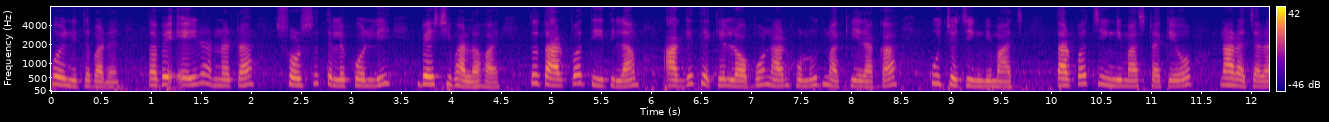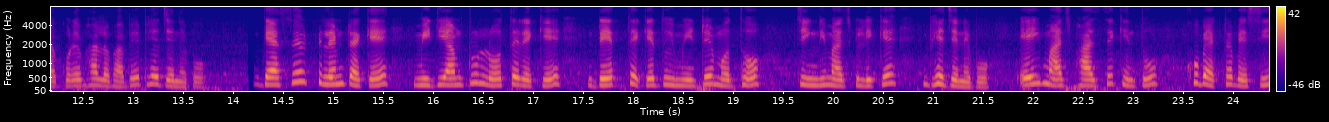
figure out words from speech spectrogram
করে নিতে পারেন, তবে এই রান্নাটা সর্ষের তেলে করলেই বেশি ভালো হয়। তো তারপর দিয়ে দিলাম আগে থেকে লবণ আর হলুদ মাখিয়ে রাখা কুচো চিংড়ি মাছ। তারপর চিংড়ি মাছটাকেও নাড়াচাড়া করে ভালোভাবে ভেজে নেব। গ্যাসের ফ্লেমটাকে মিডিয়াম টু লোতে রেখে দেড় থেকে দুই মিনিটের মধ্যে চিংড়ি মাছগুলিকে ভেজে নেব। এই মাছ ভাজতে কিন্তু খুব একটা বেশি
